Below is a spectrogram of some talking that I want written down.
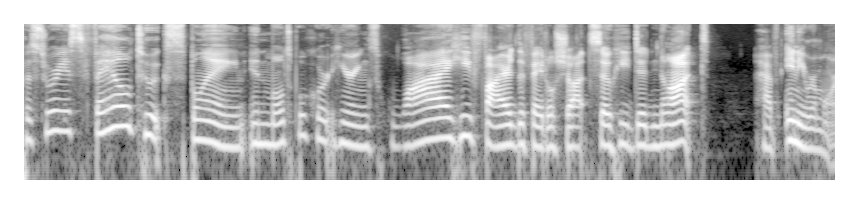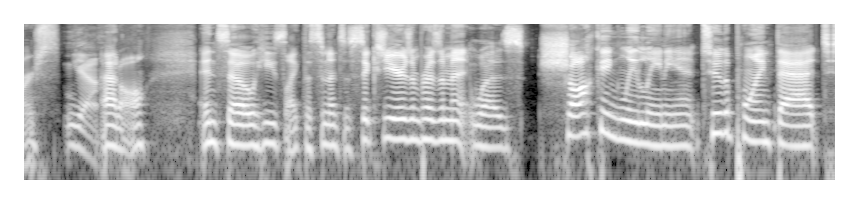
Pistorius failed to explain in multiple court hearings why he fired the fatal shot, so he did not have any remorse Yeah. at all. And so he's like, the sentence of six years imprisonment was shockingly lenient to the point that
